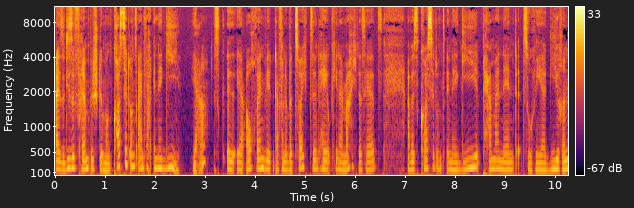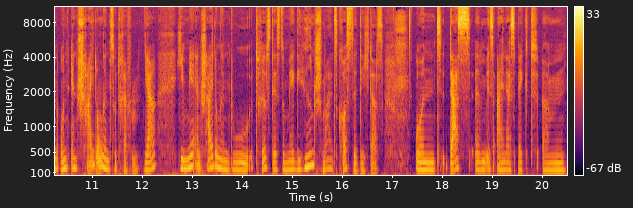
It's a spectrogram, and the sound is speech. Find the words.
Also diese Fremdbestimmung kostet uns einfach Energie. Ja, es, äh, auch wenn wir davon überzeugt sind, hey, okay, dann mache ich das jetzt, aber es kostet uns Energie, permanent zu reagieren und Entscheidungen zu treffen. Ja, je mehr Entscheidungen du triffst, desto mehr Gehirnschmalz kostet dich das. Und das ähm, ist ein Aspekt, ähm,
